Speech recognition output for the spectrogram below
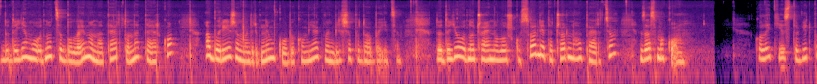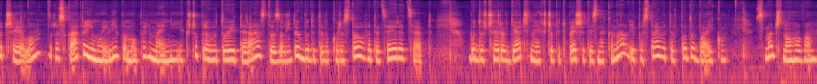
Додаємо одну цибулину натерту на терку або ріжемо дрібним кубиком, як вам більше подобається. Додаю одну чайну ложку солі та чорного перцю за смаком. Коли тісто відпочило, розкатуємо і ліпимо пельмені. Якщо приготуєте раз, то завжди будете використовувати цей рецепт. Буду щиро вдячна, якщо підпишетесь на канал і поставите вподобайку. Смачного вам!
